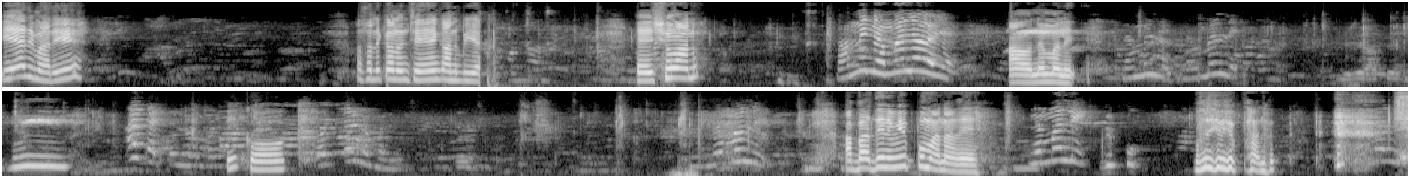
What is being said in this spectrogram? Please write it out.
ఏది మరి? అసలు ఇక్కడ నుంచి ఏం కనిపించ ఏ షూ అను? అవు నెమ్మలి. పీకాక్ అబ్బా దీన్ని విప్పు మనవే. ఉరి విప్పాను. ష,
